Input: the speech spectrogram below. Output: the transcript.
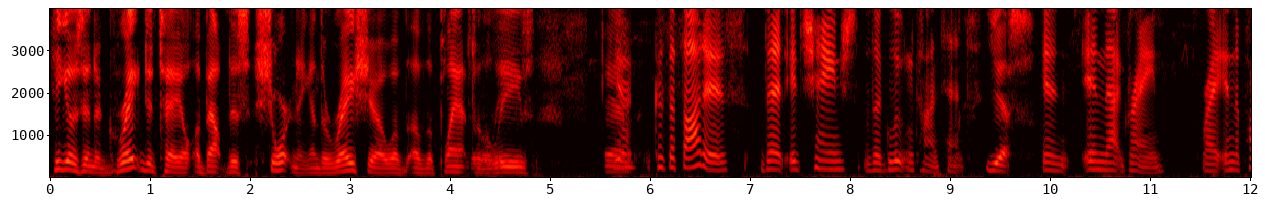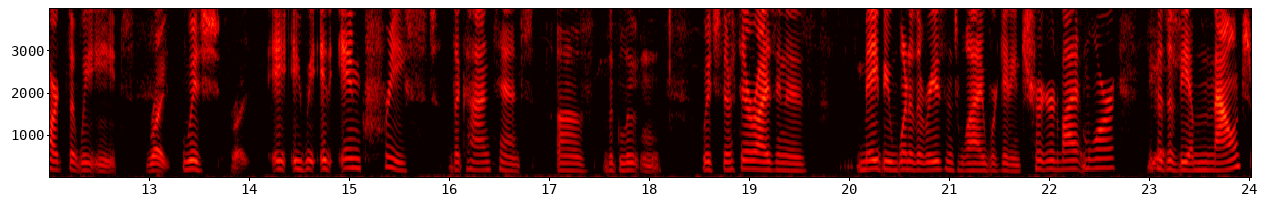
he goes into great detail about this shortening and the ratio of, of the plant to, to the, the leaves. leaves and yeah, because the thought is that it changed the gluten content. Yes. In in that grain, right? In the part that we eat. Right. Which right. It, it, it increased the content of the gluten, which they're theorizing is maybe one of the reasons why we're getting triggered by it more because yes. of the amount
